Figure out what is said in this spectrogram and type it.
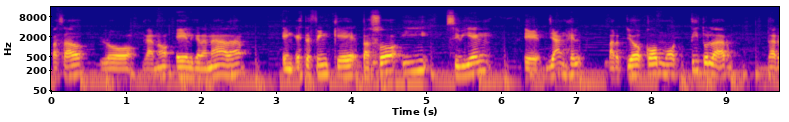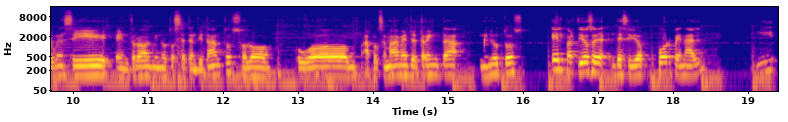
pasado lo ganó el Granada en este fin que pasó y si bien eh, Yangel partió como titular, Darwin sí entró al minuto setenta y tantos, solo jugó aproximadamente 30 minutos el partido se decidió por penal y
